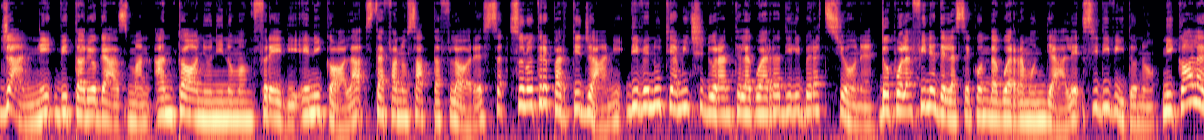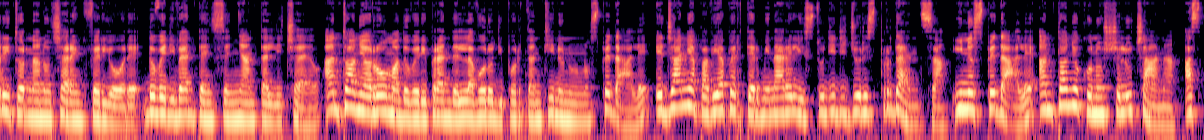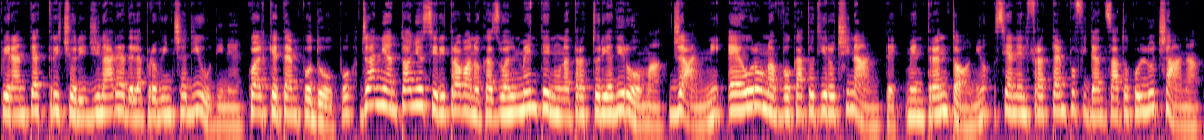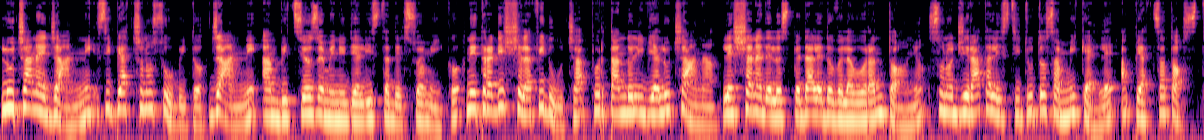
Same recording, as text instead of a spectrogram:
Gianni, Vittorio Gasman, Antonio Nino Manfredi e Nicola Stefano Satta Flores sono tre partigiani divenuti amici durante la guerra di liberazione. Dopo la fine della seconda guerra mondiale si dividono. Nicola ritorna a Nocera Inferiore, dove diventa insegnante al liceo, Antonio a Roma dove riprende il lavoro di portantino in un ospedale e Gianni a Pavia per terminare gli studi di giurisprudenza. In ospedale Antonio conosce Luciana, aspirante attrice originaria della provincia di Udine. Qualche tempo dopo Gianni e Antonio si ritrovano casualmente in una trattoria di Roma. Gianni è ora un avvocato tirocinante, mentre Antonio si è nel frattempo fidanzato con Luciana. Luciana e Gianni si piacciono subito. Gianni, ambizioso e meno idealista del suo amico, ne tradisce la fiducia portandogli via Luciana. Le scene dell'ospedale dove lavora Antonio sono girate all'Istituto San Michele a Piazza Tosti.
